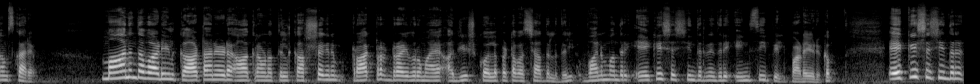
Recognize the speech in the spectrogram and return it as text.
നമസ്കാരം. മാനന്തവാടിയിൽ കാട്ടാനയുടെ ആക്രമണത്തിൽ കർഷകനും ട്രാക്ടർ ഡ്രൈവറുമായ അജീഷ് കൊല്ലപ്പെട്ട പശ്ചാത്തലത്തിൽ വനമന്ത്രി എ കെ ശശീന്ദ്രനെതിരെ എൻ സി പിയിൽ പടയൊരുക്കം. എ കെ ശശീന്ദ്രൻ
